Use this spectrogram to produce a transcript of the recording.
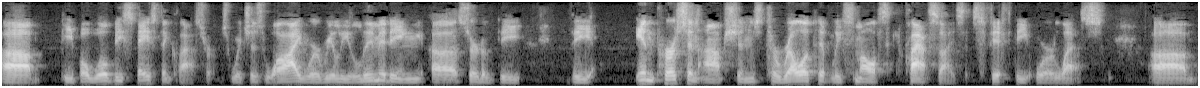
Uh, people will be spaced in classrooms, which is why we're really limiting uh, sort of the the in-person options to relatively small class sizes, 50 or less. Um,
